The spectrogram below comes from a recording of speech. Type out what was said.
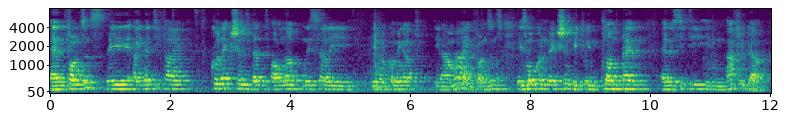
And for instance, they identify connections that are not necessarily you know, coming up in our mind. For instance, there's more connection between Phnom Penh and a city in Africa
